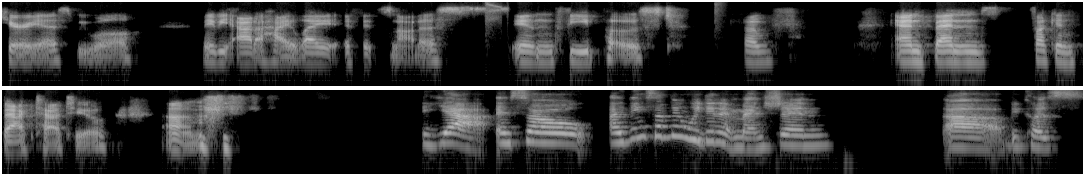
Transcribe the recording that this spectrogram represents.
curious, we will maybe add a highlight if it's not us in feed post of and Ben's fucking back tattoo. Um. yeah, and so I think something we didn't mention uh, because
